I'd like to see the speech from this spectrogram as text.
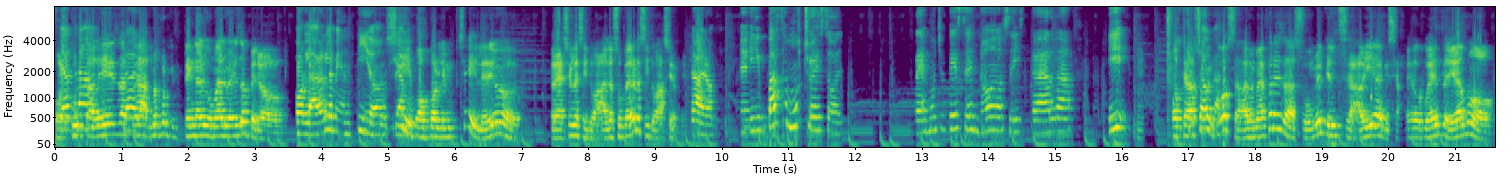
por culpa de ella, claro, claro, no porque tenga algo malo ella, pero por la haberle mentido. Sí, digamos. o por sí, le dio reacción la situación, lo superó la situación. Claro. Eh, y pasa mucho eso. Muchas veces no se dice la verdad. Y O sea, Se asume cosas. A lo mejor ella asumió que él sabía, que se había dado cuenta, digamos,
